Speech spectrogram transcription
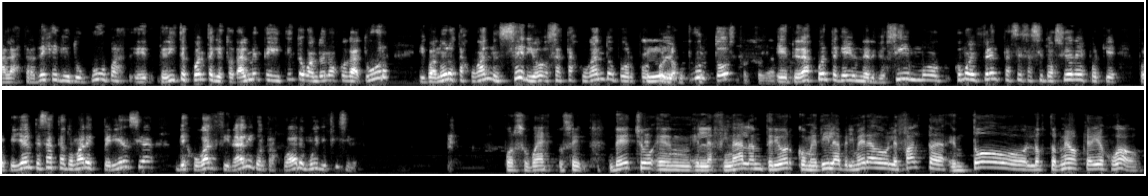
a la estrategia que tú ocupas. Eh, te diste cuenta que es totalmente distinto cuando uno juega tour y cuando uno está jugando en serio, o sea, está jugando por, por, Sí, por los puntos, por eh, te das cuenta que hay un nerviosismo. ¿Cómo enfrentas esas situaciones? Porque, porque ya empezaste a tomar experiencia de jugar final y contra jugadores muy difíciles. Por supuesto, sí. De hecho, en, en la final anterior cometí la primera doble falta en todos los torneos que había jugado.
